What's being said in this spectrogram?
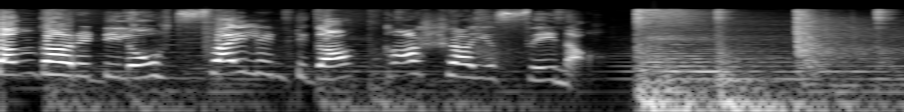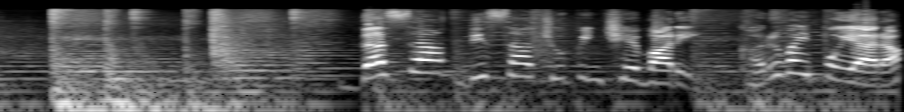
సంగారెడ్డిలో సైలెంట్గా కాషాయ సేన. దశ దిశ చూపించే వారి కరువైపోయారా?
